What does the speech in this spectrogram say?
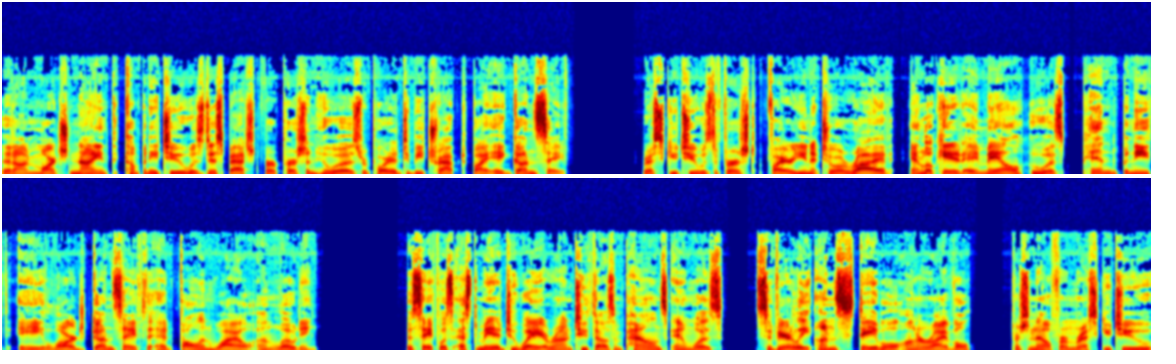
that on March 9th, Company 2 was dispatched for a person who was reported to be trapped by a gun safe. Rescue 2 was the first fire unit to arrive and located a male who was pinned beneath a large gun safe that had fallen while unloading. The safe was estimated to weigh around 2,000 pounds and was severely unstable on arrival. Personnel from Rescue 2,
